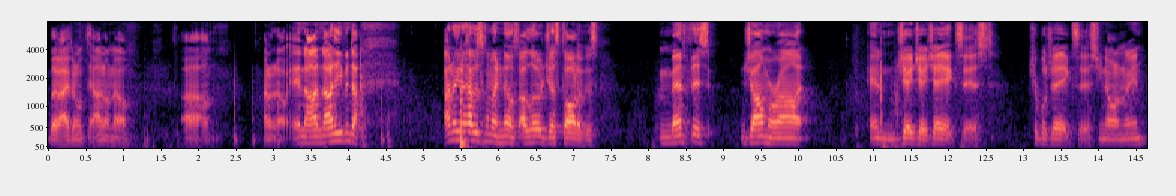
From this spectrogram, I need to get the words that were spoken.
but I don't th- I don't know. Um, I don't know, and I'm not even to, I don't even have this on my notes. I literally just thought of this. Memphis, Ja Morant, and JJJ exist. Triple J exists. You know what I mean?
